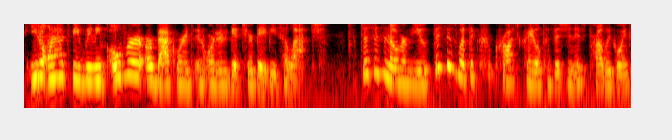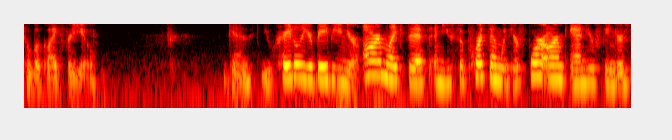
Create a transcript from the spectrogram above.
you don't want to have to be leaning over or backwards in order to get your baby to latch. Just as an overview, this is what the cross cradle position is probably going to look like for you. Again, you cradle your baby in your arm like this and you support them with your forearm and your fingers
